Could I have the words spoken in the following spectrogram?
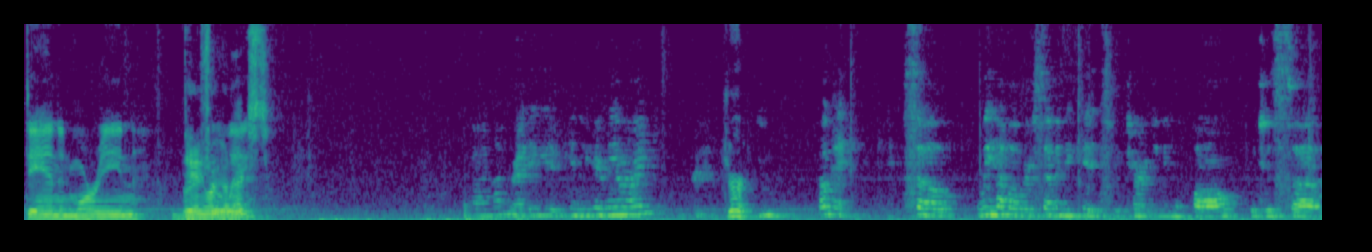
Dan and Maureen Dan, you wanna virtually. go next? Um, I'm ready. Can you hear me all right? Sure. Okay, so we have over seventy kids returning in the fall, which is uh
